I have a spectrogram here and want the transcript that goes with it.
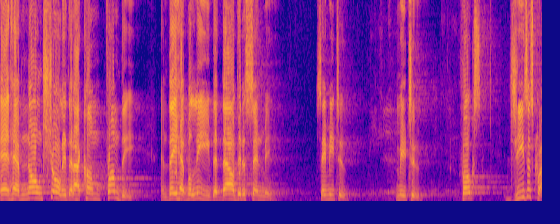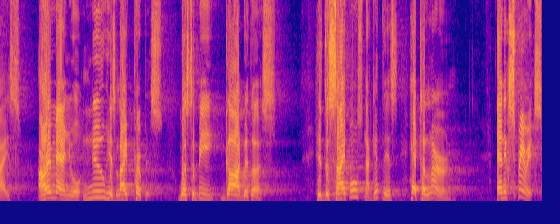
and have known surely that I come from thee, and they have believed that thou didst send me. Say, me too. Me too. Folks, Jesus Christ, our Emmanuel, knew his life purpose was to be God with us. His disciples, now get this, had to learn and experience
